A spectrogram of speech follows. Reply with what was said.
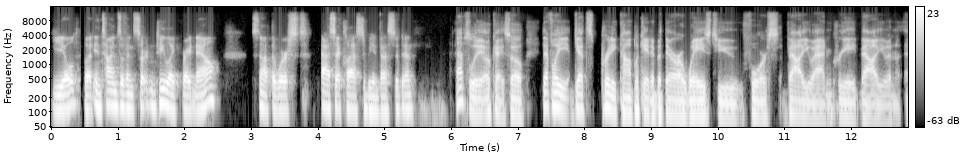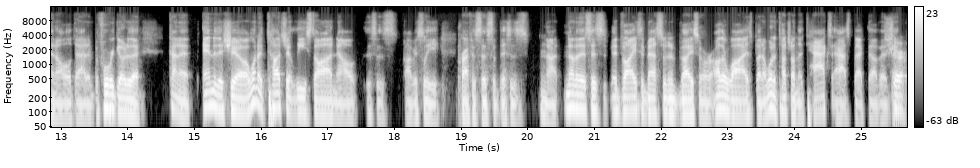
yield. But in times of uncertainty like right now it's not the worst asset class to be invested in. Absolutely. Okay. So definitely gets pretty complicated, but there are ways to force value add and create value and, and all of that. And before we go to the kind of end of the show, I want to touch at least on now, this is obviously preface this that this is not, none of this is advice, investment advice or otherwise, but I want to touch on the tax aspect of it. Sure.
